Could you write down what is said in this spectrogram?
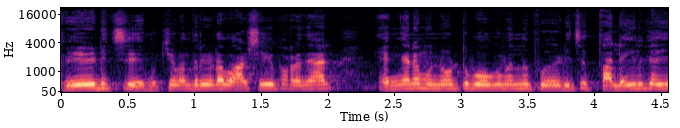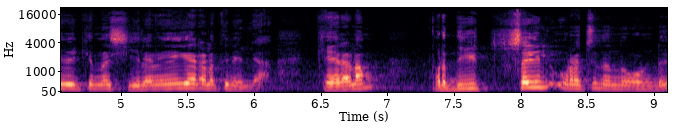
പേടിച്ച് മുഖ്യമന്ത്രിയുടെ ഭാഷയിൽ പറഞ്ഞാൽ എങ്ങനെ മുന്നോട്ട് പോകുമെന്ന് പേടിച്ച് തലയിൽ കൈവയ്ക്കുന്ന ശീലമേ കേരളത്തിനില്ല. കേരളം പ്രതീക്ഷയിൽ ഉറച്ചു നിന്നുകൊണ്ട്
